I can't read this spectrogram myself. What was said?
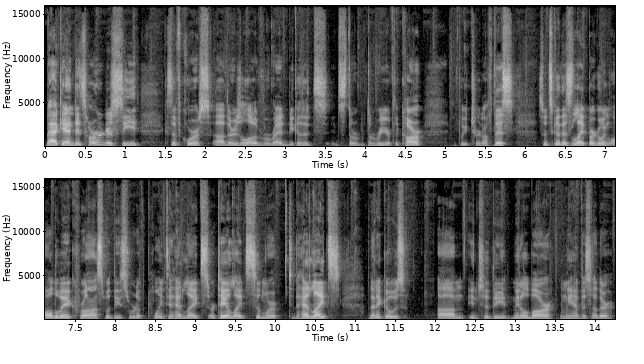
Back end, it's harder to see because, of course, uh, there's a lot of red because it's it's the, the rear of the car. If we turn off this, so it's got this light bar going all the way across with these sort of pointed headlights or tail lights similar to the headlights. Then it goes um, into the middle bar, and we have this other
